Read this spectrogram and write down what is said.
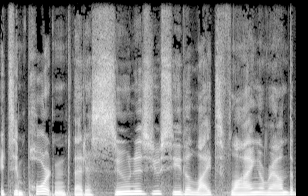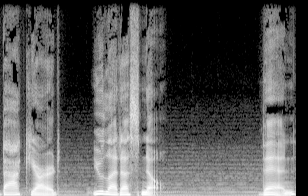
it's important that as soon as you see the lights flying around the backyard, you let us know. Then,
